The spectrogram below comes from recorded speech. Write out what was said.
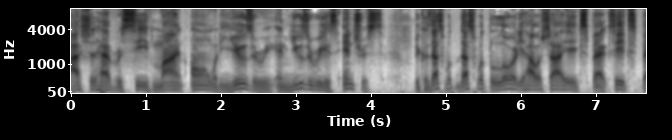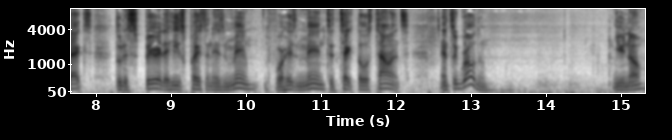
I should have received mine own with usury, and usury is interest because that's what that's what the Lord Yahweh he expects. He expects through the spirit that he's placed in his men for his men to take those talents and to grow them. You know?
